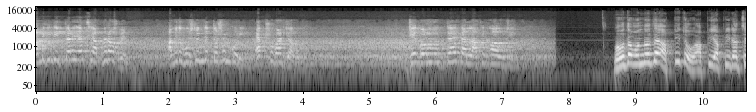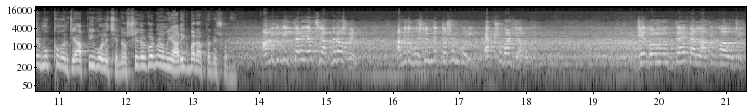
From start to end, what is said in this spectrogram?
আমি কিন্তু ইফতারে যাচ্ছি আপনারা আসবেন আমি তো মুসলিমদের তোষণ করি একশো বার যাব। যে গরু দেয় তার লাথি খাওয়া উচিত। মমতা বন্দ্যোপাধ্যায় আপনি তো আপনি আপনি রাজ্যের মুখ্যমন্ত্রী আপনি বলেছেন অস্বীকার করবেন আমি আরেকবার আপনাকে শোনাই। আমি কিন্তু ইফতারে যাচ্ছি আপনারা আসবেন আমি তো মুসলিমদের তোষণ করি, একশো বার যাব। যে গরু দেয়, তার লাথি খাওয়া উচিত।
